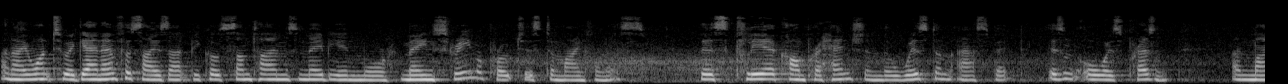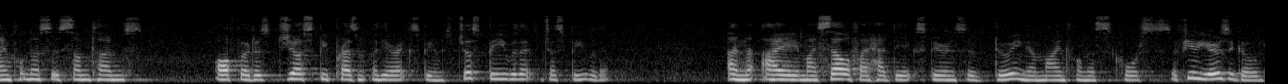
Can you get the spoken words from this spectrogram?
And I want to again emphasize that because sometimes maybe in more mainstream approaches to mindfulness, this clear comprehension, the wisdom aspect, isn't always present. And mindfulness is sometimes offered as just be present with your experience. Just be with it, just be with it. And I myself, I had the experience of doing a mindfulness course a few years ago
